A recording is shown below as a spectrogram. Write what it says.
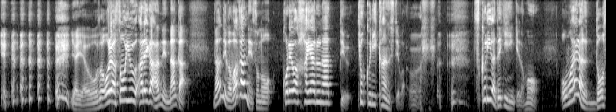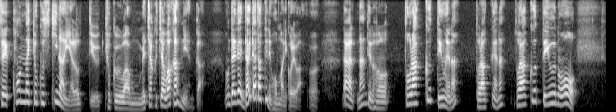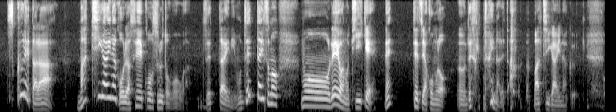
いやいや俺はそういうあれがあんねん。なんかなんでかわかんねん。そのこれは流行るなっていう曲に関しては、うん、作りはできひんけどもお前らどうせこんな曲好きなんやろっていう曲はめちゃくちゃわかんねやんか。大体大体当たってねんほんまにこれは、うん。だから、なんていうの、その、トラックっていうんやな。トラックやな。トラックっていうのを作れたら、間違いなく俺は成功すると思うわ。絶対に。もう絶対その、もう、令和の TK、ね。哲也小室。うん、絶対慣れた。間違いなく。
